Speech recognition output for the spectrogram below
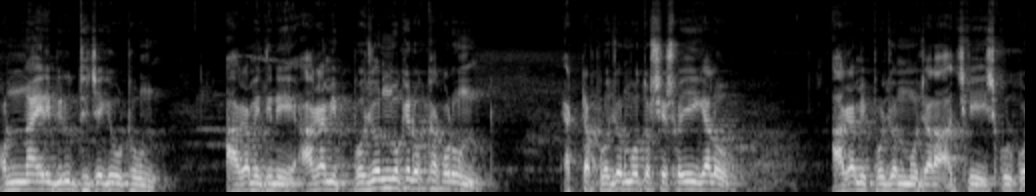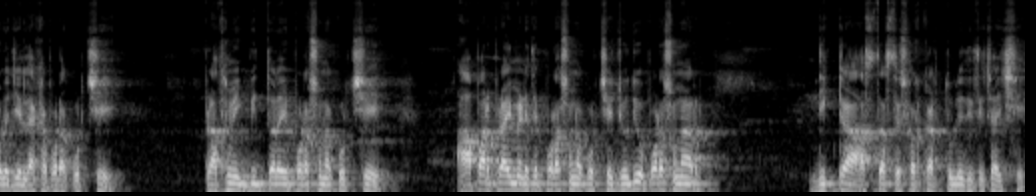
অন্যায়ের বিরুদ্ধে জেগে উঠুন। আগামী দিনে আগামী প্রজন্মকে রক্ষা করুন। একটা প্রজন্ম তো শেষ হয়েই গেল। আগামী প্রজন্ম যারা আজকে স্কুল কলেজে লেখাপড়া করছে, প্রাথমিক বিদ্যালয়ে পড়াশোনা করছে আপার প্রাইমারিতে পড়াশোনা করছে, যদিও পড়াশোনার দিকটা আস্তে আস্তে সরকার তুলে দিতে চাইছে,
